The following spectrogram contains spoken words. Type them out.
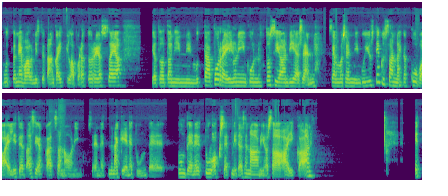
mutta ne valmistetaan kaikki laboratoriossa. Ja, ja tota, niin, niin, mutta tämä poreilu niin kuin tosiaan vie sen semmoisen, niin kuin, just niin kuin Sanna ehkä kuvailit, että asiakkaat sanoo niin kuin sen, että ne näkee ne tuntee, tuntee ne tulokset, mitä se naamio saa aikaan. Et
